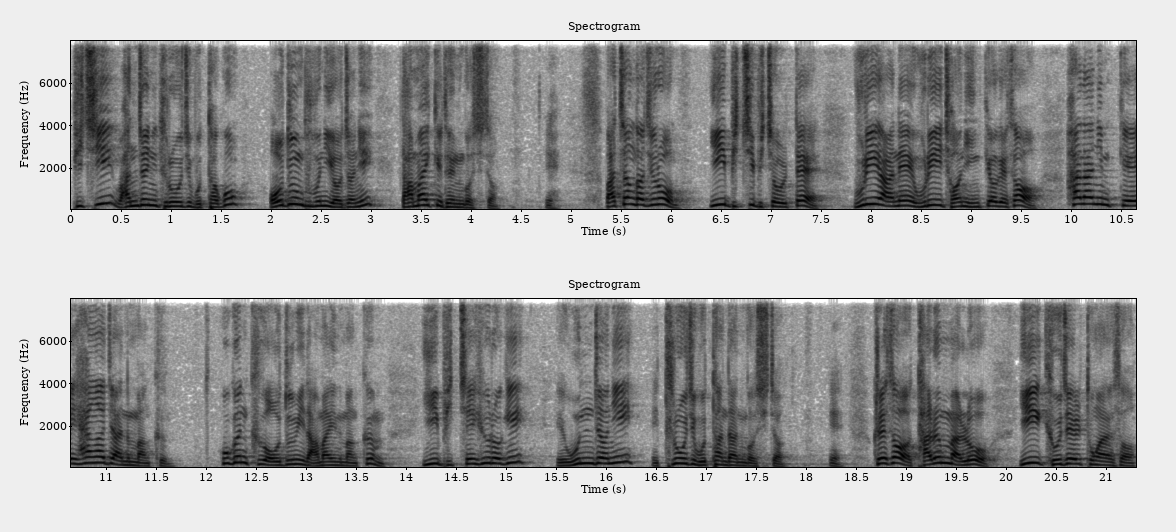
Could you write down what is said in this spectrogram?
빛이 완전히 들어오지 못하고 어두운 부분이 여전히 남아있게 되는 것이죠. 예. 마찬가지로 이 빛이 비춰올 때 우리 안에 우리 전 인격에서 하나님께 향하지 않은 만큼 혹은 그 어둠이 남아 있는 만큼 이 빛의 효력이 온전히 들어오지 못한다는 것이죠. 예. 그래서 다른 말로 이 교제를 통하여서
